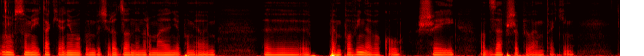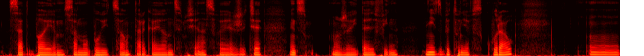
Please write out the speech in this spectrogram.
No, w sumie i tak ja nie mogłem być rodzony normalnie, bo miałem yy, pępowinę wokół szyi. Od zawsze byłem takim sadbojem, samobójcą, targającym się na swoje życie, więc może i delfin nic by tu nie wskórał. Mm,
